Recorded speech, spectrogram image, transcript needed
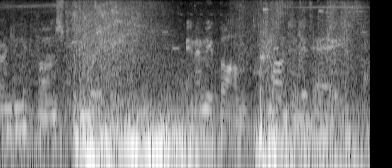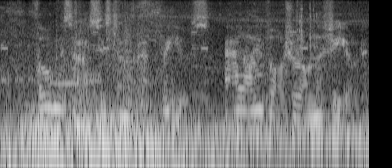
Friendly advanced UAV. Enemy bomb planted at A. Full missile system prep for use. Ally vulture on the field.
